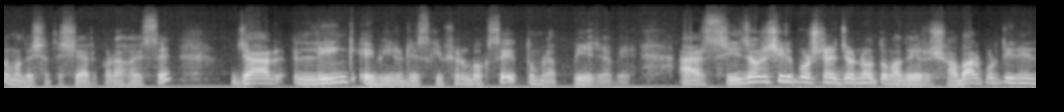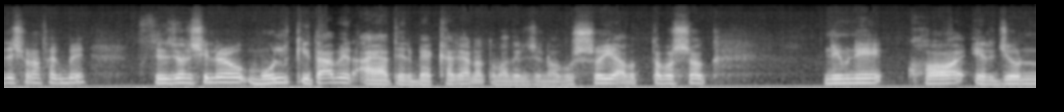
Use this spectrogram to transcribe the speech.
তোমাদের সাথে শেয়ার করা হয়েছে, যার লিংক এই ভিডিও ডিসক্রিপশন বক্সে তোমরা পেয়ে যাবে। আর সৃজনশীল প্রশ্নের জন্য তোমাদের সবার প্রতি নির্দেশনা থাকবে। সৃজনশীলের মূল কিতাবের আয়াতের ব্যাখ্যা জানা তোমাদের জন্য অবশ্যই অত্যাবশ্যক। নিম্নে খ এর জন্য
